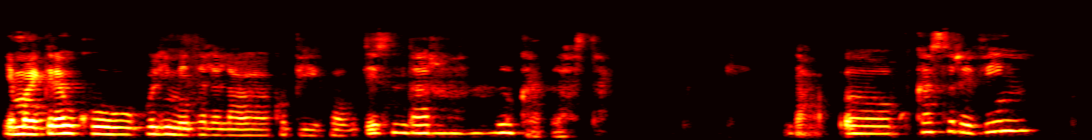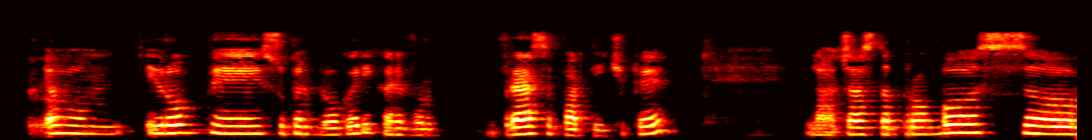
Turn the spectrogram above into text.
E mai greu cu, cu limitele la copiii cu autism, dar lucrăm la asta. Da. Uh, ca să revin, uh, îi rog pe superblogării care vor vrea să participe la această probă să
